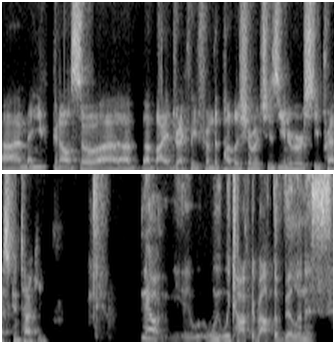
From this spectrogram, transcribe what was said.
Um, and you can also uh, uh, buy it directly from the publisher, which is University Press Kentucky. Now, we, we talked about the villainous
